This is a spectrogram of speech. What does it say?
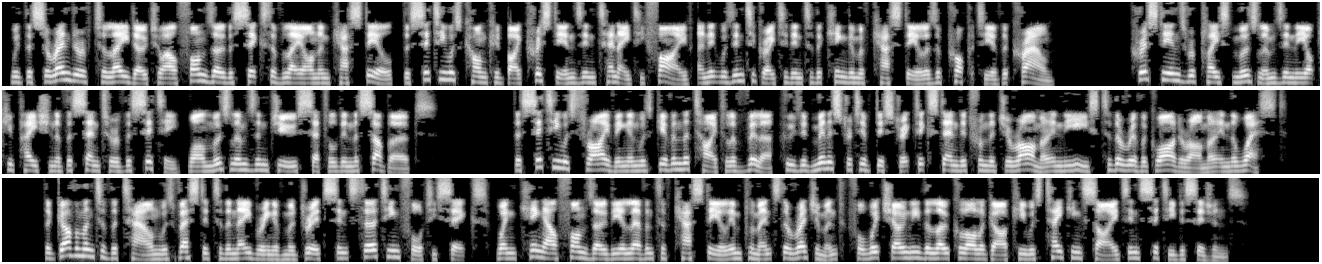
With the surrender of Toledo to Alfonso VI of Leon and Castile, the city was conquered by Christians in 1085, and it was integrated into the Kingdom of Castile as a property of the crown. Christians replaced Muslims in the occupation of the center of the city, while Muslims and Jews settled in the suburbs. The city was thriving and was given the title of Villa, whose administrative district extended from the Jarama in the east to the river Guadarrama in the west. The government of the town was vested to the neighboring of Madrid since 1346, when King Alfonso XI of Castile implements the regiment, for which only the local oligarchy was taking sides in city decisions.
